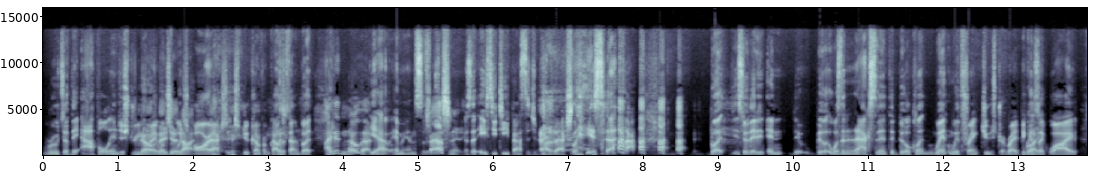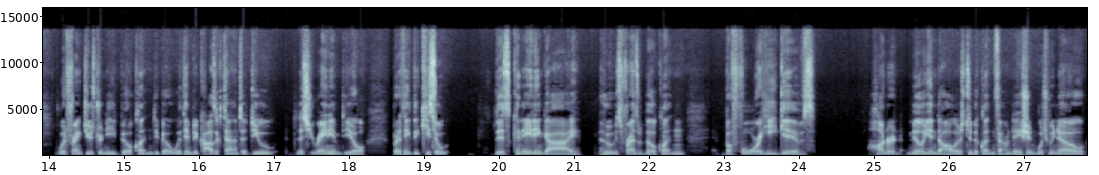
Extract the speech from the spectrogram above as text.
roots of the Apple industry, no, right? They which, did which not. are actually do come from Kazakhstan. But I didn't know that. Yeah, hey man, it's fascinating. There's an ACT passage about it actually. But so they didn't, and it wasn't an accident that Bill Clinton went with Frank Giustra, right? Because right. like, why would Frank Giustra need Bill Clinton to go with him to Kazakhstan to do this uranium deal? But I think the key, so this Canadian guy who is friends with Bill Clinton, before he gives hundred million dollars to the Clinton Foundation, which we know,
